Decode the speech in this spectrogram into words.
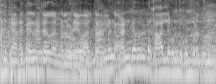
அதுக்காக தேவை எங்களுடைய நாங்கள். கண்டவரோட காலில் விழுந்து கும்புறதுலும்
